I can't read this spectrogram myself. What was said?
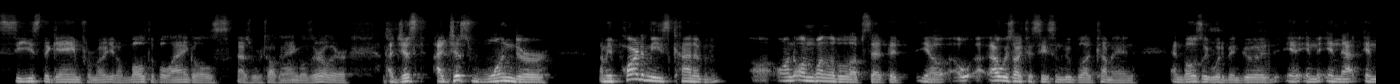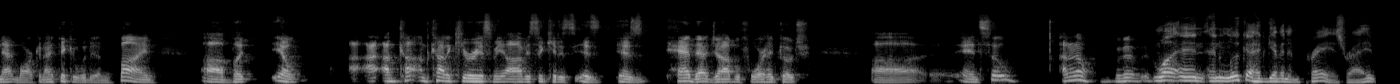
sees the game from you know multiple angles as we were talking angles earlier i just i just wonder i mean part of me is kind of on on one level upset that you know i always like to see some new blood come in and mosley would have been good in in, in that in that market i think it would have done fine uh, but you know I, am I'm, I'm kind of curious. I mean, obviously, Kidd has, has, has had that job before, head coach, uh, and so I don't know. Gonna, well, and and Luka had given him praise, right?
